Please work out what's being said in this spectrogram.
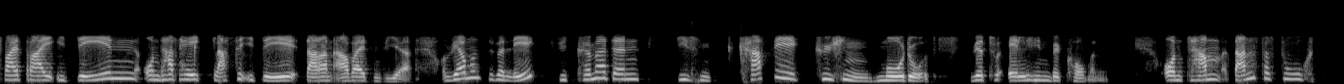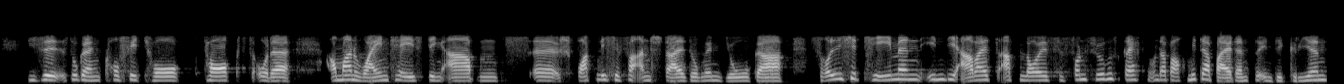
zwei, drei Ideen und hat, hey, klasse Idee, daran arbeiten wir. Und wir haben uns überlegt, wie können wir denn diesen Kaffeeküchenmodus virtuell hinbekommen? Und haben dann versucht, diese sogenannten Coffee Talk, Talks oder auch mal ein Wine-Tasting abends, äh, sportliche Veranstaltungen, Yoga, solche Themen in die Arbeitsabläufe von Führungskräften und aber auch Mitarbeitern zu integrieren,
